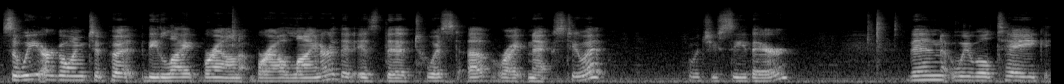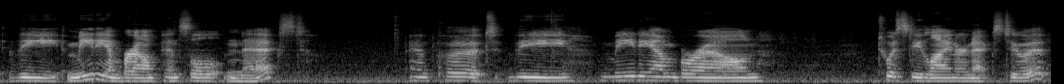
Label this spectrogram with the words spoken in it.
So we are going to put the light brown brow liner that is the twist up right next to it, which you see there. Then we will take the medium brown pencil next and put the medium brown twisty liner next to it.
